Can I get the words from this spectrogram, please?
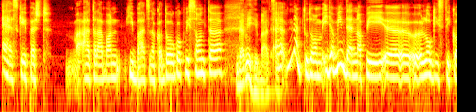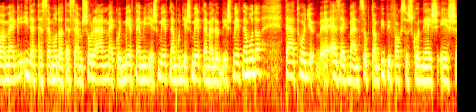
ehhez képest általában hibáznak a dolgok, viszont... De mi hibázik? Nem tudom, így a mindennapi logisztika, meg ide teszem, oda teszem során, meg hogy miért nem így, és miért nem úgy, és miért nem előbb, és miért nem oda. Tehát, hogy ezekben szoktam pipifaxoskodni, és, és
